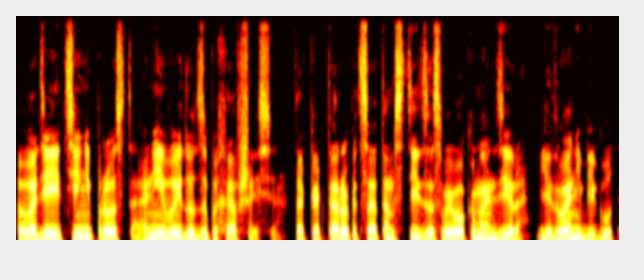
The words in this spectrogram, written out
По воде идти непросто, они выйдут запыхавшиеся, так как торопятся отомстить за своего командира, едва не бегут.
